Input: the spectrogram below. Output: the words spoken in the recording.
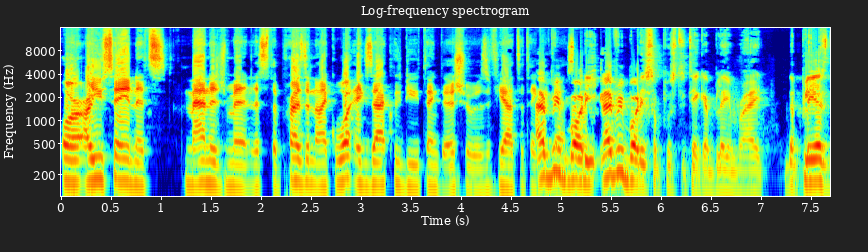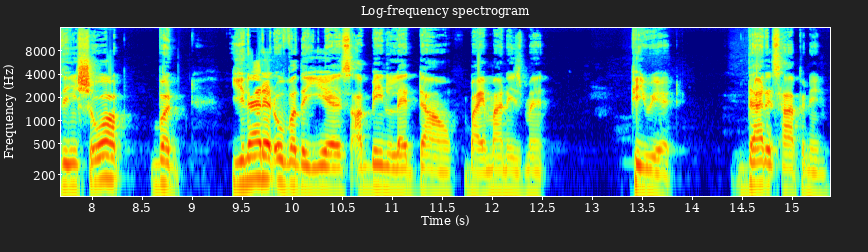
or are you saying it's management, it's the president? Like what exactly do you think the issue is if you had to take a everybody everybody's supposed to take a blame, right? The players didn't show up, but United over the years are being let down by management. Period. That is happening.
